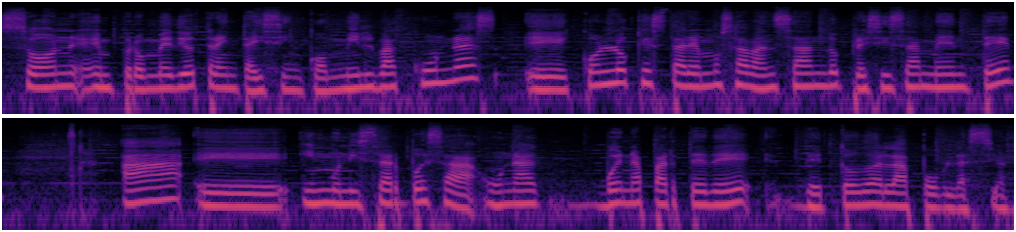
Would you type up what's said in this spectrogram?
son en promedio 35 mil vacunas, eh, con lo que estaremos avanzando precisamente a eh, inmunizar pues a una buena parte de, de toda la población.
